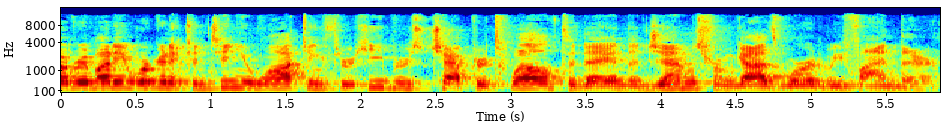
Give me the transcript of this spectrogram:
everybody. We're going to continue walking through Hebrews chapter 12 today and the gems from God's Word we find there.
